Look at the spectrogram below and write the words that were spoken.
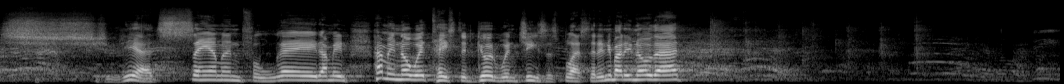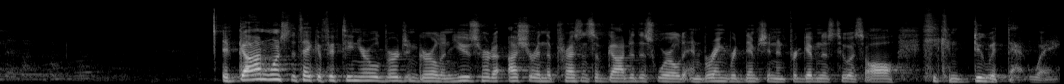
Shoot, he had salmon filleted. I mean, how many know it tasted good when Jesus blessed it? Anybody know that? If God wants to take a 15 year old virgin girl and use her to usher in the presence of God to this world and bring redemption and forgiveness to us all, He can do it that way.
